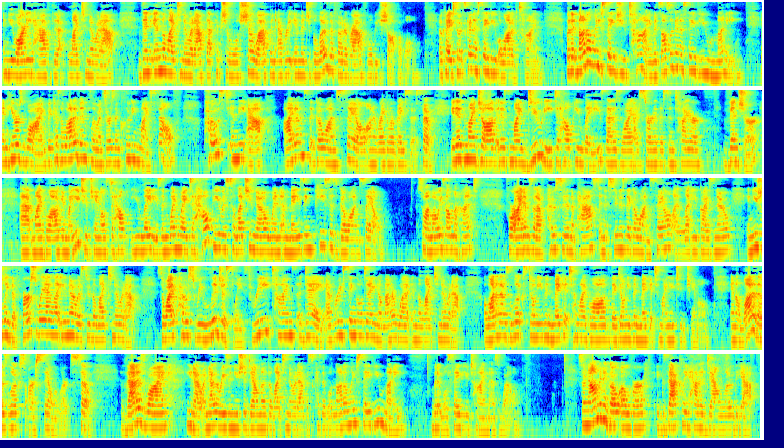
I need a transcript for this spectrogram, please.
and you already have the Like to Know It app, then in the Like to Know It app, that picture will show up and every image below the photograph will be shoppable. Okay, so it's gonna save you a lot of time. But it not only saves you time, it's also gonna save you money. And here's why, because a lot of influencers, including myself, post in the app items that go on sale on a regular basis. So it is my job, it is my duty to help you ladies. That is why I started this entire venture, uh, my blog and my YouTube channels to help you ladies. And one way to help you is to let you know when amazing pieces go on sale. So I'm always on the hunt for items that I've posted in the past. And as soon as they go on sale, I let you guys know. And usually the first way I let you know is through the Like to Know It app. So I post religiously three times a day, every single day, no matter what, in the Like to Know It app. A lot of those looks don't even make it to my blog. They don't even make it to my YouTube channel. And a lot of those looks are sale alerts. So that is why, you know, another reason you should download the Like to Know It app is because it will not only save you money, but it will save you time as well. So now I'm gonna go over exactly how to download the app.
